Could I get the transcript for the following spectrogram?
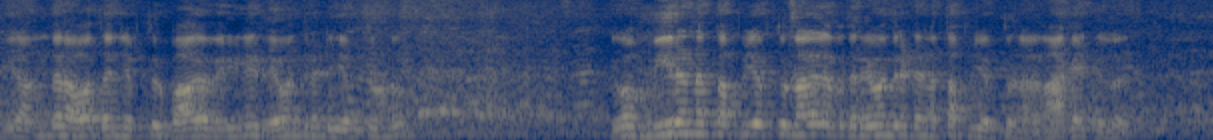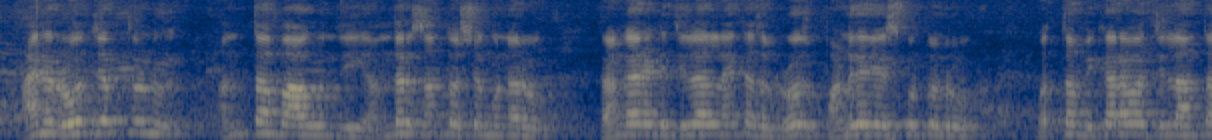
మీరు అందరూ అవద్దని చెప్తున్నారు బాగా పెరిగినాయి. రేవంత్ రెడ్డి చెప్తుండు. ఇగో మీరన్నా తప్పు చెప్తున్నారా? లేకపోతే రేవంత్ రెడ్డి అన్న తప్పు చెప్తున్నారా? నాకైతే తెలియదు ఆయన రోజు చెప్తుండు అంతా బాగుంది అందరూ సంతోషంగా ఉన్నారు. రంగారెడ్డి జిల్లాలో అయితే అసలు రోజు పండుగ చేసుకుంటున్నారు మొత్తం వికారాబాద్ జిల్లా అంతా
